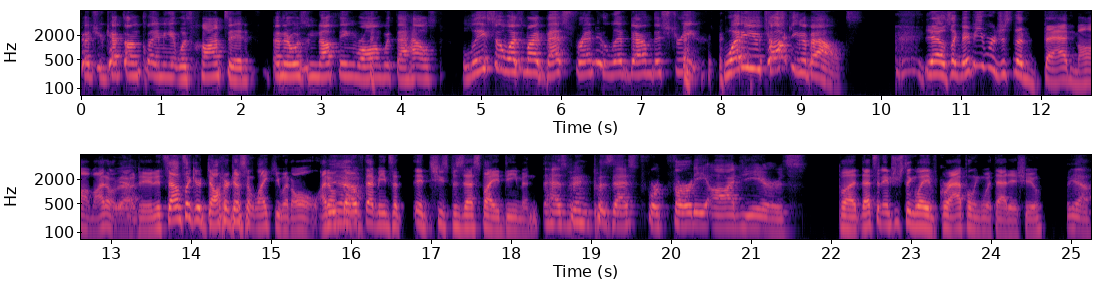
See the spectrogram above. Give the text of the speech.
because you kept on claiming it was haunted and there was nothing wrong with the house. Lisa was my best friend who lived down the street. What are you talking about? Yeah, it's like maybe you were just a bad mom. I don't know, dude. It sounds like your daughter doesn't like you at all. I don't know if that means that it, she's possessed by a demon, Has been possessed for 30 odd years. but that's an interesting way of grappling with that issue. Yeah.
